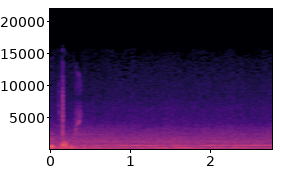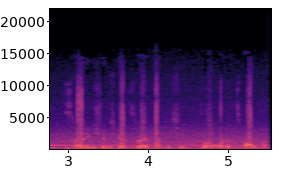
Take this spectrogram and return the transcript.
Jetzt habe ich sie. Reine Geschwindigkeitsduell packe ich hin. So, Runde 2 von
